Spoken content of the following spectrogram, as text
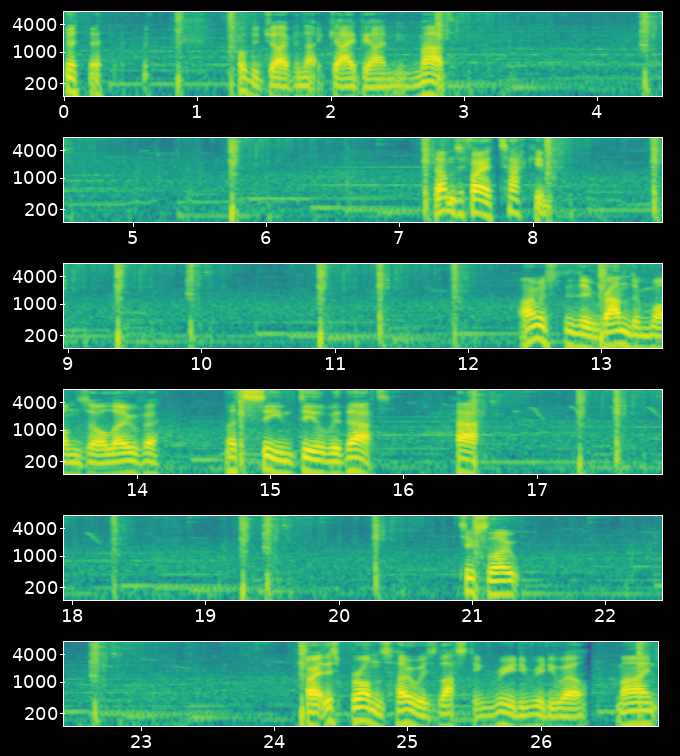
Probably driving that guy behind me mad. What happens if I attack him? I'm just going to do random ones all over. Let's see him deal with that. Ha. Too slow. Alright, this bronze hoe is lasting really, really well. Mine.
